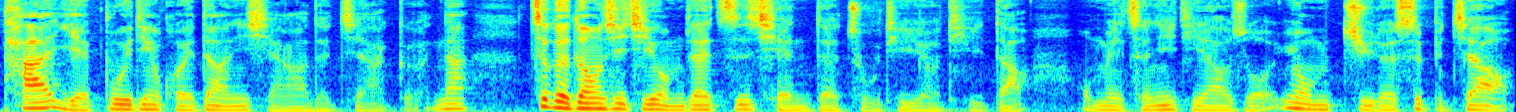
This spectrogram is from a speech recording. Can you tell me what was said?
它也不一定回到你想要的价格。那这个东西其实我们在之前的主题有提到，我们也曾经提到说，因为我们举的是比较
